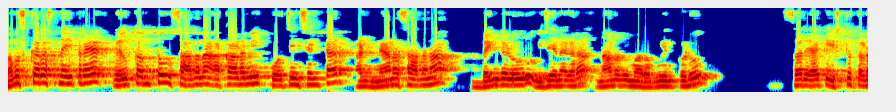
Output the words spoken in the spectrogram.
ನಮಸ್ಕಾರ ಸ್ನೇಹಿತರೆ welcome to Sadhana academy coaching centre and Jnana Sadhana, Bengaluru, ವಿಜಯನಗರ. ನಾನು ನಿಮ್ಮ ರಘುವಿನ್ ಕಡು. ಸರ್ ಯಾಕೆ ಇಷ್ಟು ತಡ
